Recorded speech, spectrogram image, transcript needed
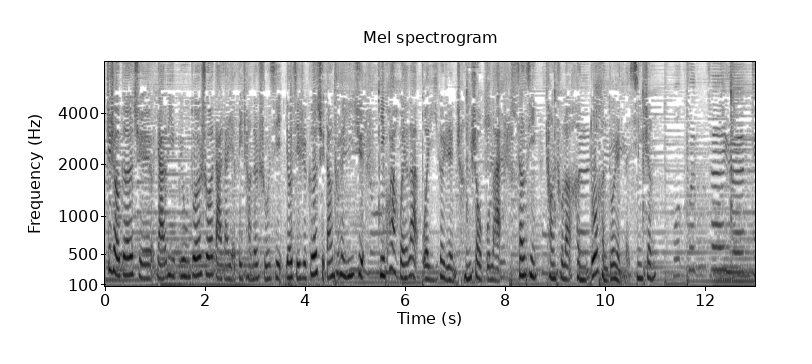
这首歌曲雅丽不用多说，大家也非常的熟悉，尤其是歌曲当中的一句“你快回来，我一个人承受不来”，相信唱出了很多很多人的心声。我困在原地，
